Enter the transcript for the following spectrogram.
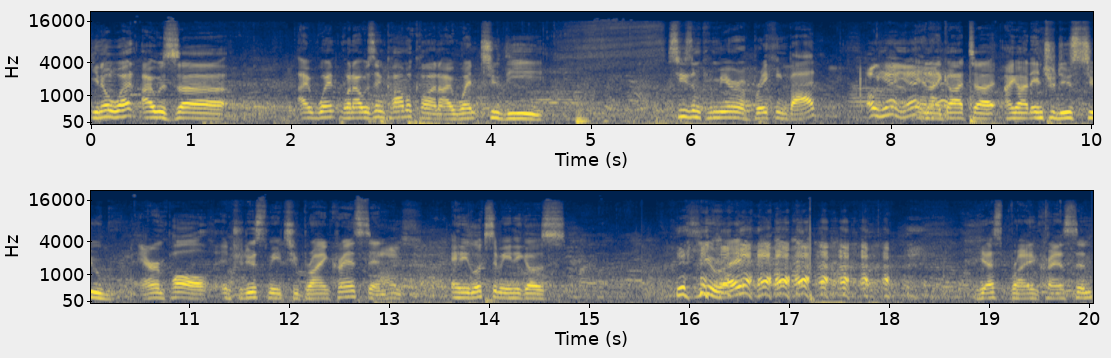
You know what? I was. Uh, I went when I was in Comic Con. I went to the season premiere of Breaking Bad, oh yeah, yeah. and yeah. I got uh, I got introduced to Aaron Paul. Introduced me to Bryan Cranston, Nice. and he looks at me and he goes, "It's you, right?" yes, Bryan Cranston.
